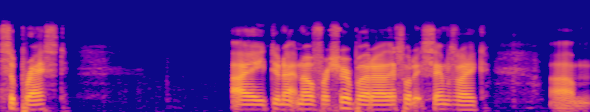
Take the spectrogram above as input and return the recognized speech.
suppressed. I do not know for sure, but uh, that's what it seems like. Um,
